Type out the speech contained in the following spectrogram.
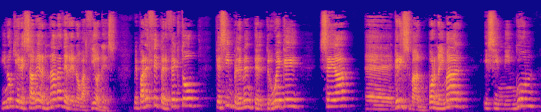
y no quiere saber nada de renovaciones. Me parece perfecto que simplemente el trueque sea eh, Grisman por Neymar y sin ningún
